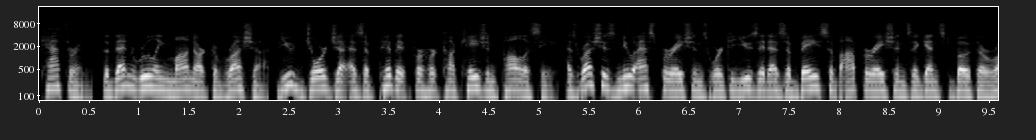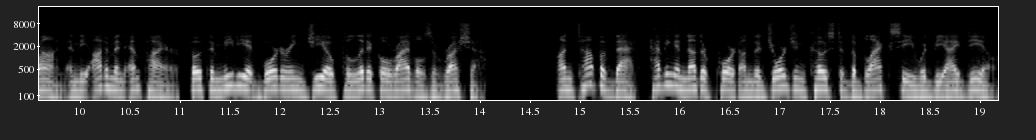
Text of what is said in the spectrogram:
Catherine, the then ruling monarch of Russia, viewed Georgia as a pivot for her Caucasian policy, as Russia's new aspirations were to use it as a base of operations against both Iran and the Ottoman Empire, both immediate bordering geo-political rivals of Russia. On top of that, having another port on the Georgian coast of the Black Sea would be ideal.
